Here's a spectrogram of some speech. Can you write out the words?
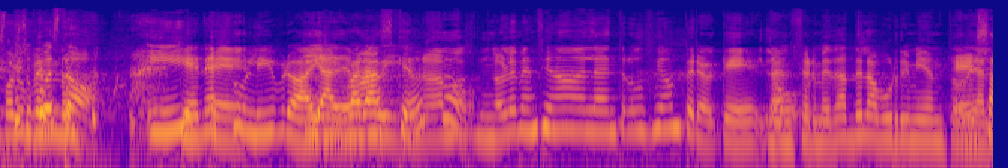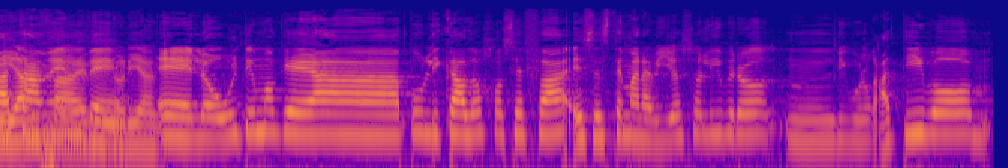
Por supuesto. Y, Tiene eh, su libro ahí y además que no, no lo he mencionado en la introducción, pero que La lo- enfermedad del aburrimiento de Alianza Exactamente. Editorial. Eh, lo último que ha publicado Josefa es este maravilloso libro mm, divulgativo,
